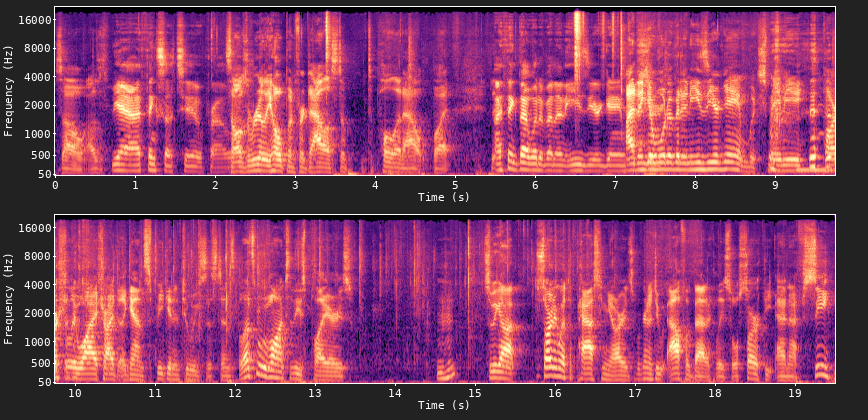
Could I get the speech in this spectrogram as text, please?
So I was Yeah, I think so too. Probably. so I was really hoping for Dallas to to pull it out, but I think that would have been an easier game. I think sure. it would have been an easier game, which may be partially why I tried to again speak it into existence. But let's move on to these players. Mm-hmm. So we got starting with the passing yards. We're gonna do alphabetically. So we'll start with the NFC.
